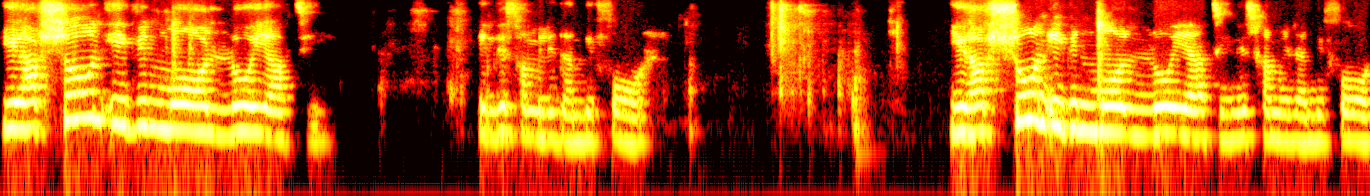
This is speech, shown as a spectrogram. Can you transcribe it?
You have shown even more loyalty in this family than before. You have shown even more loyalty in this family than before.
